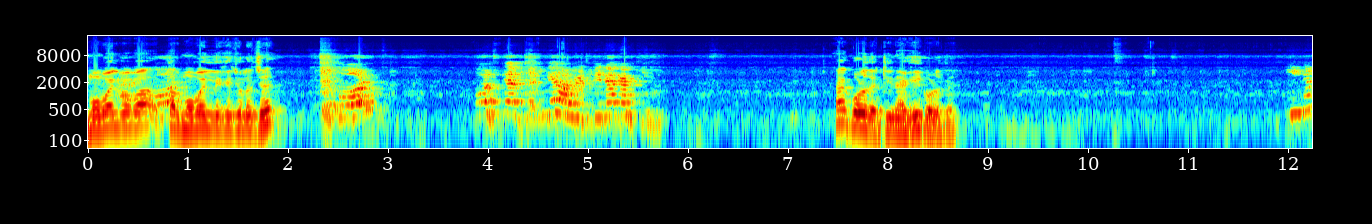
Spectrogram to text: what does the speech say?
মোবাইল বাবা তার মোবাইল লিখে চলেছে। ক্যাপ্টেন কে হ্যাঁ করে দে টিনাকেই করে দে টিনা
